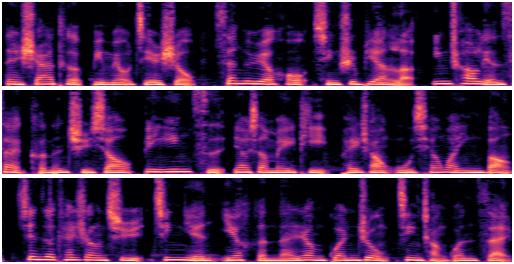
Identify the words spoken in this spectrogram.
但沙特并没有接受。三个月后，形势变了，英超联赛可能取消，并因此要向媒体赔偿五千万英镑。现在看上去，今年也很难让观众进场观赛。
